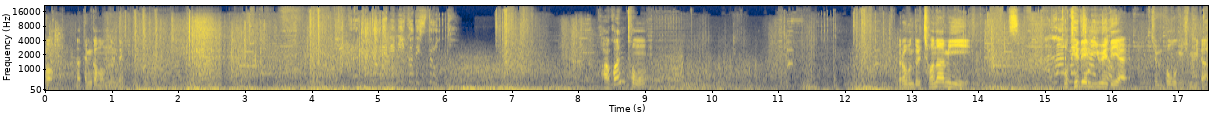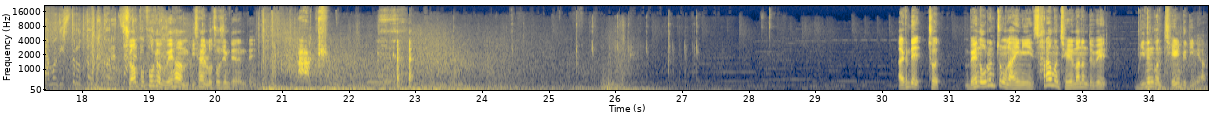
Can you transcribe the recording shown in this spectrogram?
어? 나 댐감 없는데? 과관통? 여러분들 전함이 도태된. 이유에 대해 지금 보고 계십니다 nemica. 포격 외함 미사일로 조짐되는데 아 근데 저 맨 오른쪽 라인이 사람은 제일 많은데 왜 미는 건 제일 느리냐?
